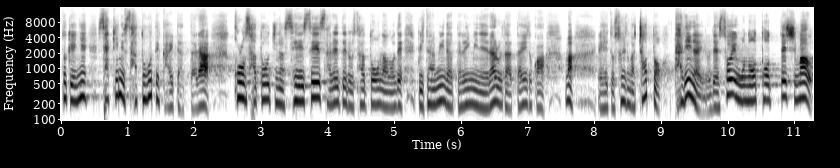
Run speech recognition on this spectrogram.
時に先に砂糖って書いてあったらこの砂糖っていうのは生成されてる砂糖なのでビタミンだったりミネラルラルだったりとか、まあえーと、そういうのがちょっと足りないのでそういうものを取ってしまう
